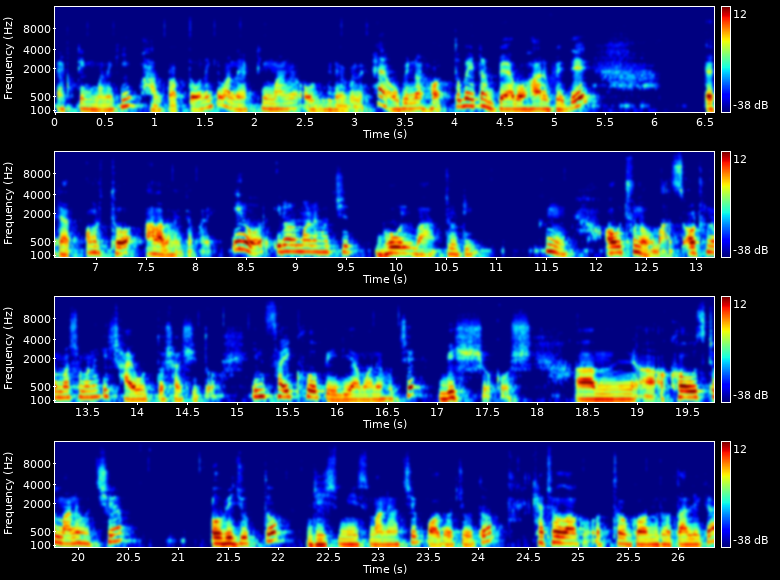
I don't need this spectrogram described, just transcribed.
অ্যাক্টিং মানে কি ভারপ্রাপ্ত। অনেকে মানে অ্যাক্টিং মানে অভিনয় বলে। হ্যাঁ অভিনয় হয়। তবে এটার ব্যবহার ভেদে এটার অর্থ আলাদা হতে পারে। ইরোর ইরোর মানে হচ্ছে ভুল বা ত্রুটি। হুম অটোনোমাস অটোনোমাস মানে কি স্বায়ত্তশাসিত। ইনসাইক্লোপিডিয়া মানে হচ্ছে বিশ্বকোষ। খোস্ট মানে হচ্ছে অভিযুক্ত ডিসমিস মানে হচ্ছে পদচ্যুত ক্যাটালগ অর্থ, গন্ধ, তালিকা।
